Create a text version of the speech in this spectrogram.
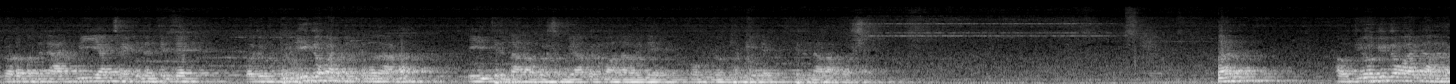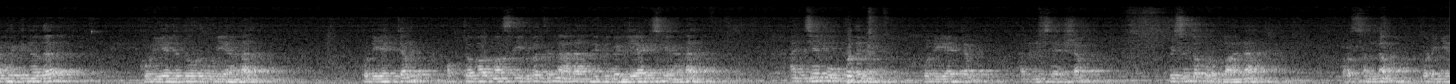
അതോടൊപ്പം തന്നെ ആത്മീയ ചൈതന്യത്തിന്റെ ഒരു പ്രതീകമായി നിൽക്കുന്നതാണ് ഈ തിരുനാൾ ആഘോഷം. വ്യാപന മാതാവിന്റെ മുഖ്യമന്ത്രിയുടെ തിരുനാൾ ആഘോഷം. ഔദ്യോഗികമായിട്ട് ആരംഭിക്കുന്നത് കൊടിയേറ്റത്തോടു കൂടിയാണ്. കൊടിയേറ്റം ഒക്ടോബർ മാസം ഇരുപത്തിനാലാം തീയതി വെള്ളിയാഴ്ചയാണ്. അഞ്ച് മുപ്പതിന് കൊടിയേറ്റം അതിനുശേഷം വിശുദ്ധ കുർബാന പ്രസംഗം തുടങ്ങിയ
